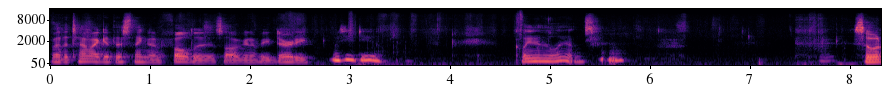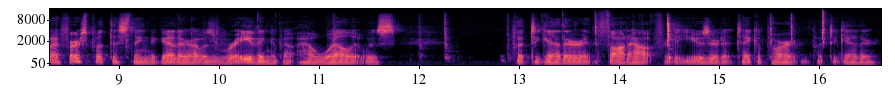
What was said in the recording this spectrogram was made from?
By the time I get this thing unfolded, it's all gonna be dirty. What do you do? Cleaning the lens. Oh. So when I first put this thing together, I was raving about how well it was put together and thought out for the user to take apart and put together.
